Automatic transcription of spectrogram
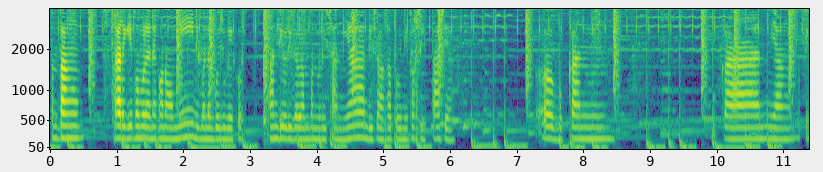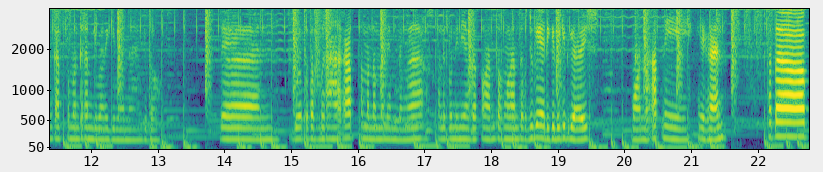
tentang strategi pemulihan ekonomi di mana gue juga ikut andil di dalam penulisannya di salah satu universitas ya. Uh, bukan bukan yang tingkat kementerian gimana gimana gitu. Dan gue tetap berharap teman-teman yang mendengar sekalipun ini agak ngelantur-ngelantur juga ya dikit-dikit guys mohon maaf nih ya kan? Tetap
